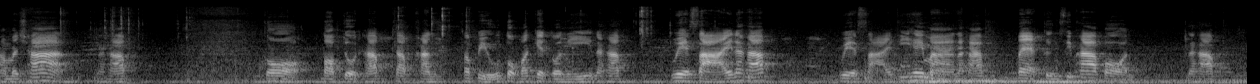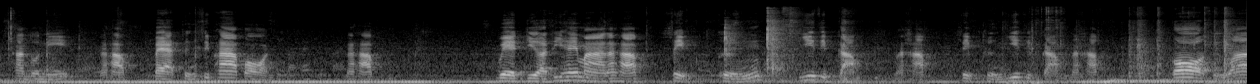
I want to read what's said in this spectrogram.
ธรรมชาตินะครับ ก็ตอบโจทย์ครับกับคันสปิวตกปลาเก็ตตัวนี้นะครับ เวทสายนะครับ เวทสายที่ให้มานะครับ8ถึง15 ปอนด์นะครับคันตัวนี้นะครับ8ถึง15 ปอนด์นะครับ เวทเหยื่อที่ให้มานะครับ 10ถึง20 กรัมนะครับ 10ถึง20 กรัมนะครับ ก็ถือว่า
